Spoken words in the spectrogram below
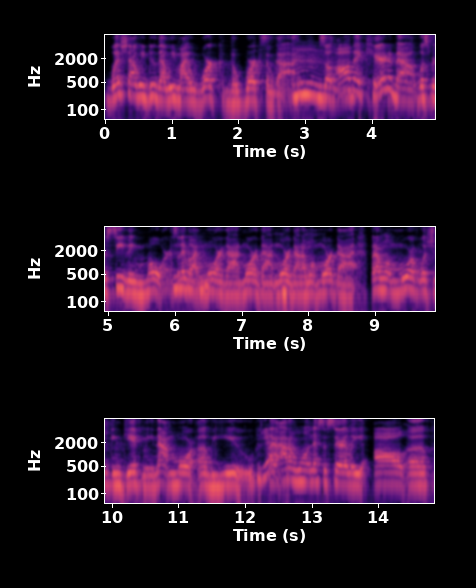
what shall we do that we might work the works of God? So mm. all they cared about was receiving more. So they were like mm-hmm. more God more God more God. I want more God but I want more of what you can give me not more of you. Yeah. Like, I don't want necessarily all of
